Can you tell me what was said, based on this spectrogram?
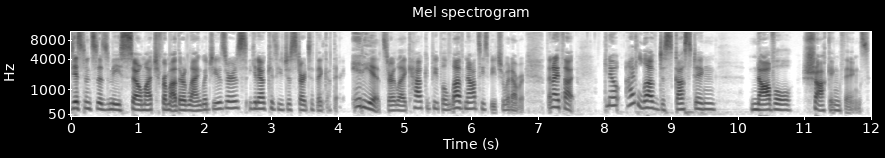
distances me so much from other language users, you know, because you just start to think, oh, they're idiots, or like, how could people love Nazi speech or whatever? Then I thought, you know, I love disgusting, novel, shocking things.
